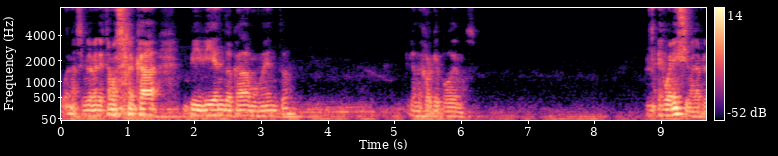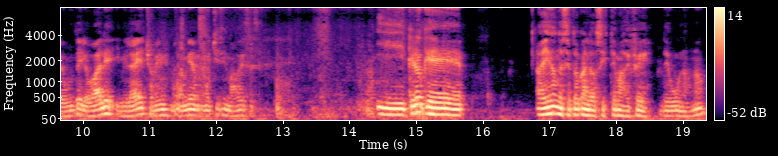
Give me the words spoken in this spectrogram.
bueno, simplemente estamos acá viviendo cada momento lo mejor que podemos. Es buenísima la pregunta y lo vale y me la he hecho a mí mismo también muchísimas veces. Y creo que ahí es donde se tocan los sistemas de fe de uno, ¿no?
